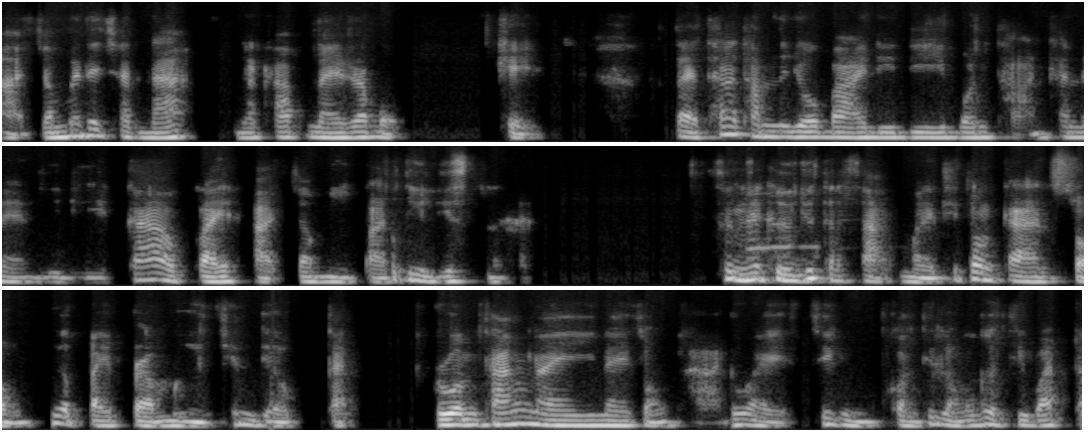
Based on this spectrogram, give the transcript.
อาจจะไม่ได้ชนะนะครับในระบบเขตแต่ถ้าทำนโยบายดีๆ บนฐานคะแนนดีๆ ก้าวไกลอาจจะมีปาร์ตี้ลิสต์นะฮะซึ่งนี่คือยุทธศาสตร์ใหม่ที่ต้องการส่งเพื่อไปประเมินเช่นเดียวกัน รวมทั้งในในสงขาด้วย ซึ่งคนที่ลงก็คือที่วัดด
